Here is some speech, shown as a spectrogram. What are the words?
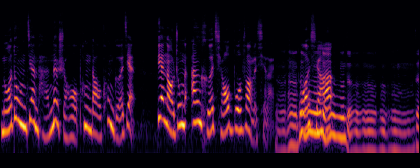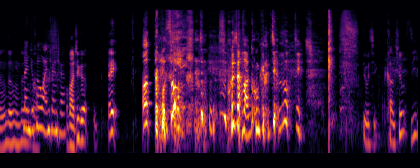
挪动键盘的时候碰到空格键，电脑中的安河桥播放了起来。我想那你就哼完全程我。把这个，哎，哦，我操！我想把空格键录进去，对不起，Ctrl Z。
